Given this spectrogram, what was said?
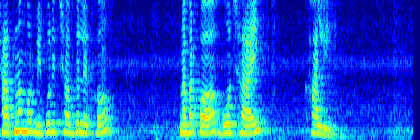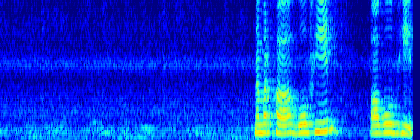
সাত নম্বর বিপরীত শব্দ লেখো। নাম্বার ক, বোঝাই খালি। নাম্বার খ, গভীর, অগভীর।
